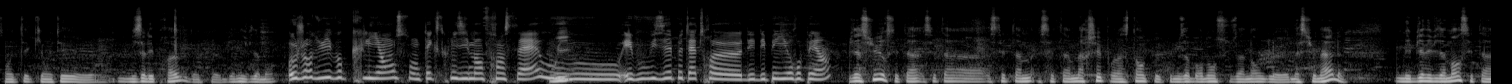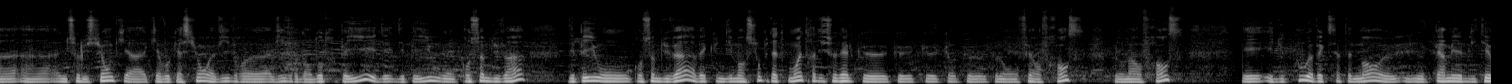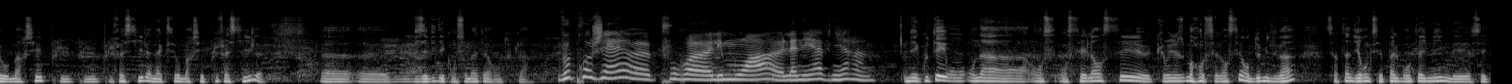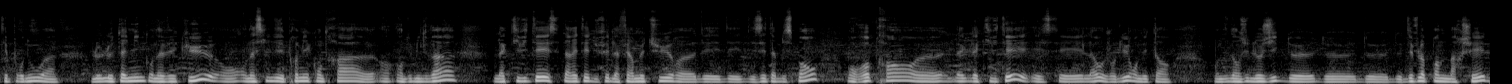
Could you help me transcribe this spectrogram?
qui ont été, qui ont été euh, mises à l'épreuve, donc euh, bien évidemment. Aujourd'hui, vos clients sont exclusivement français ou oui. et vous visez peut-être euh, des, pays européens? Bien sûr, c'est un, un, un, un, marché pour l'instant que, nous abordons sous un angle national. Mais bien évidemment, c'est une solution qui a, qui a, vocation à vivre, à vivre dans d'autres pays et des, pays où on consomme du vin, des pays où on consomme du vin avec une dimension peut-être moins traditionnelle que, que, que, que l'on fait en France, que l'on a en France et, du coup avec certainement euh, une perméabilité au marché plus, plus, plus facile, un accès au marché plus facile euh, euh, vis-à-vis des consommateurs en tout cas. Vos projets pour les mois, l'année à venir? Mais écoutez, on, s'est lancé, curieusement, on s'est lancé en 2020. Certains diront que c'est pas le bon timing, mais c'était pour nous le, timing qu'on a vécu. On, a signé les premiers contrats en, 2020. L'activité s'est arrêtée du fait de la fermeture des, des établissements. On reprend l'activité et c'est là aujourd'hui, on est en, on est dans une logique de, développement de marché,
